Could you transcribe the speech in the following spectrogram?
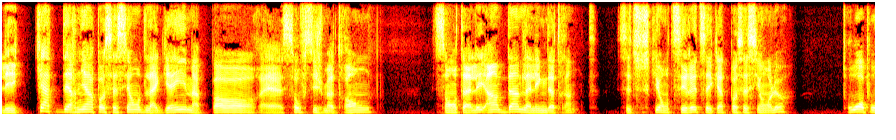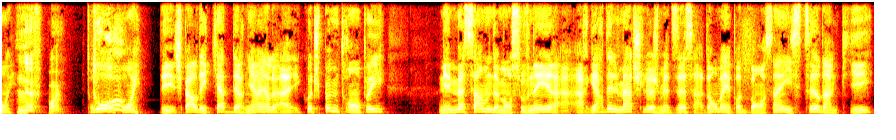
les quatre dernières possessions de la game, à part, euh, sauf si je me trompe, sont allées en dedans de la ligne de 30. C'est-tu ce qu'ils ont tiré de ces quatre possessions-là? Trois points. 9 points. Trois Trois? points. Des- je parle des quatre dernières. là. Ah, Écoute, je peux me tromper, mais il me semble de mon souvenir, à, à regarder le match, là, je me disais, ça a donc ben pas de bon sens. Ils se tirent dans le pied.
